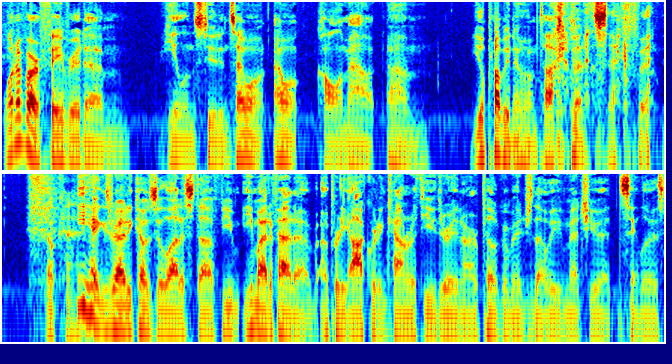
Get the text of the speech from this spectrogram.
One of our favorite um, healing students. I won't. I won't call him out. Um, you'll probably know who I'm talking about in a sec, but Okay. he hangs around. He comes to a lot of stuff. You, he might have had a, a pretty awkward encounter with you during our pilgrimage that we met you at St. Louis.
